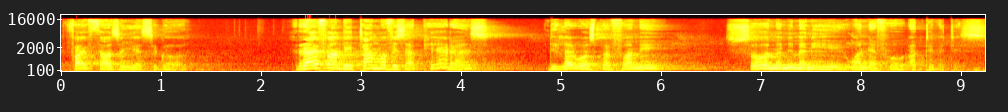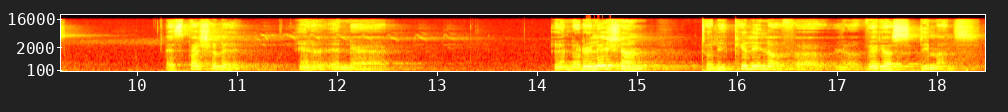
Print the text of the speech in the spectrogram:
5,000 years ago, right from the time of his appearance, the Lord was performing so many, many wonderful activities, especially in, in, uh, in relation to the killing of uh, you know, various demons.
